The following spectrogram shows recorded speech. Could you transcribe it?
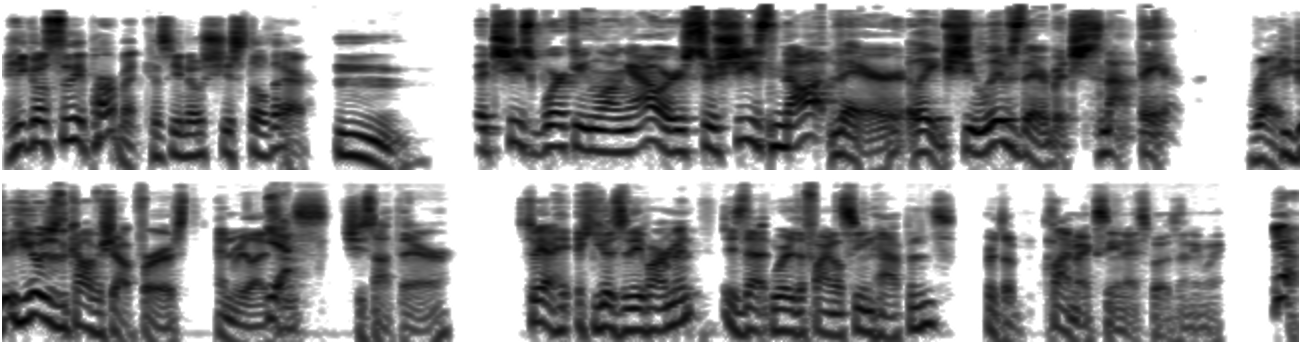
he goes to the apartment because he knows she's still there. Mm. But she's working long hours, so she's not there. Like she lives there, but she's not there. Right. He, he goes to the coffee shop first and realizes Yeah. she's not there. So yeah, he goes to the apartment. Is that where the final scene happens? Or the climax scene, I suppose, anyway. Yeah.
